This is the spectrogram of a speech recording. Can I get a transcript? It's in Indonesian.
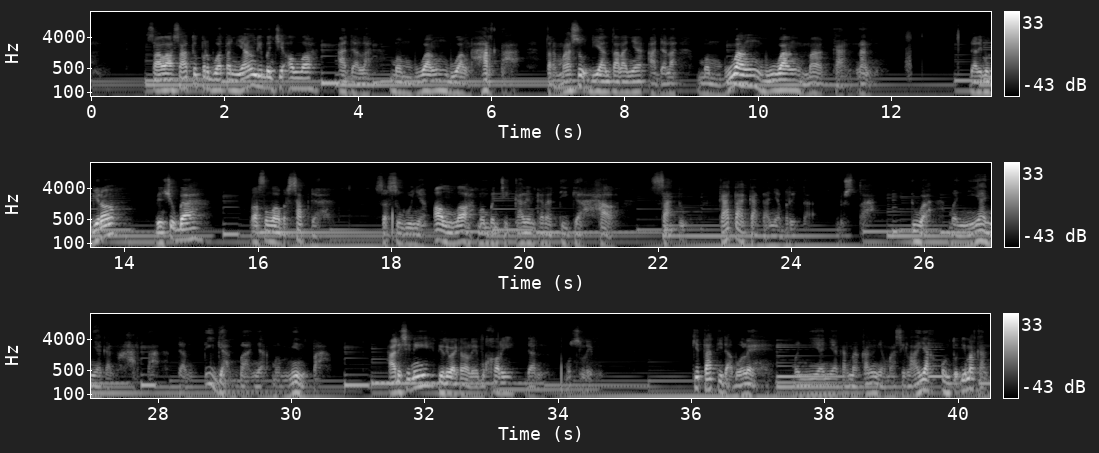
salah satu perbuatan yang dibenci Allah adalah membuang-buang harta, termasuk di antaranya adalah membuang-buang makanan. Dari Mugiroh bin Syubah, Rasulullah bersabda, Sesungguhnya Allah membenci kalian karena tiga hal. Satu, kata-katanya berita dusta. Dua, menyia-nyiakan harta. Dan tiga, banyak meminta. Hadis ini diriwayatkan oleh Bukhari dan Muslim. Kita tidak boleh menyia-nyiakan makanan yang masih layak untuk dimakan.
